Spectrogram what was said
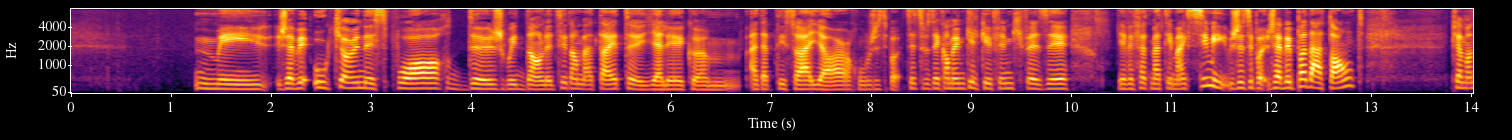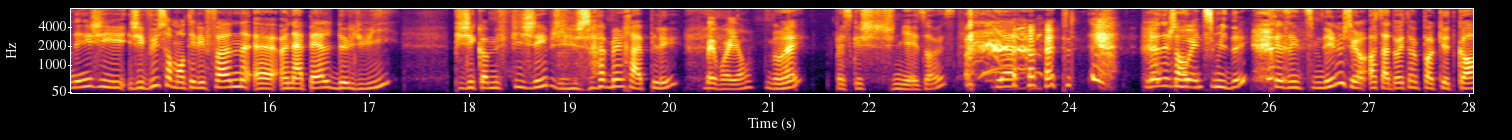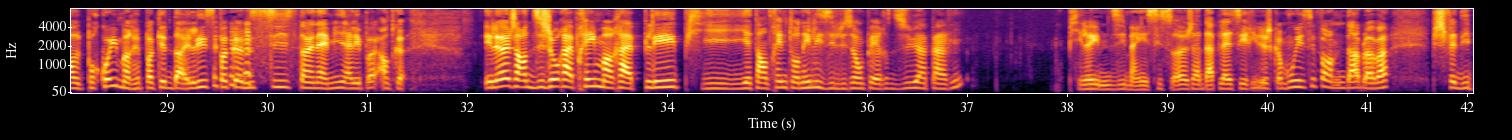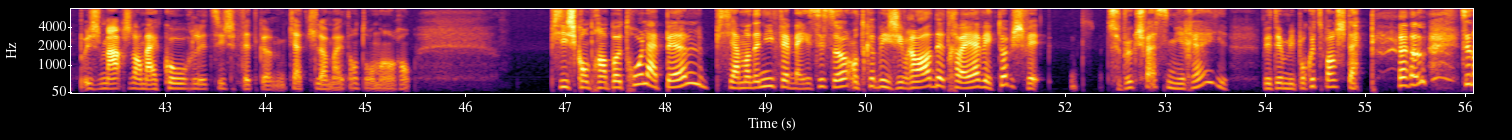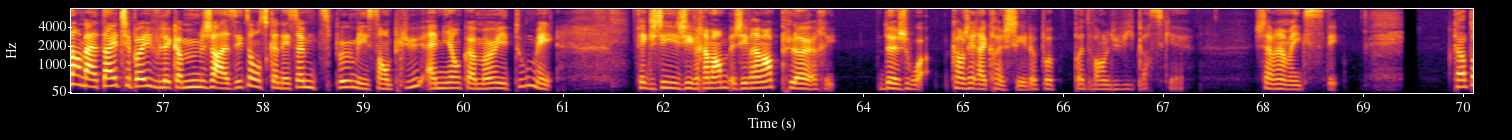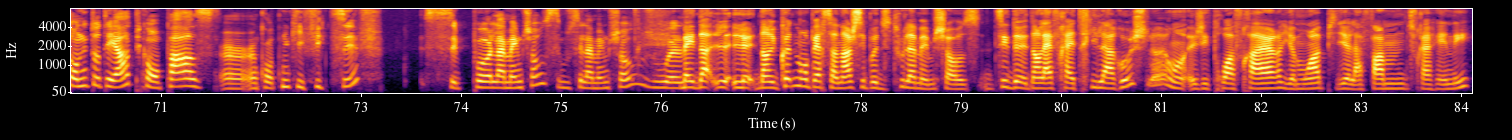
mais j'avais aucun espoir de jouer dedans. Tu sais, dans ma tête, euh, il allait comme adapter ça ailleurs ou je sais pas. Tu sais, tu faisais quand même quelques films qui faisaient. Il avait fait Mathémaxi, mais je sais pas. J'avais pas d'attente. Puis à un moment donné, j'ai j'ai vu sur mon téléphone un appel de lui. Puis j'ai comme figé, puis je l'ai jamais rappelé. Ben voyons. Ouais, parce que je suis niaiseuse. Là, là, genre, Ou intimidé. très intimidée. Là. J'étais comme, ah, ça doit être un pocket call. Pourquoi il m'aurait pocket dialé? C'est pas comme si c'était un ami à l'époque. En tout cas. Et là, genre, dix jours après, il m'a rappelé, puis il est en train de tourner Les Illusions perdues à Paris. Puis là, il me dit, ben c'est ça, j'adapte la série. Là, je suis comme, oui, c'est formidable. Là Puis je fais des, je marche dans ma cour, là, tu sais, j'ai fait comme 4 km en tournant en rond. Puis je comprends pas trop l'appel. Puis à un moment donné, il fait, ben c'est ça. En tout cas, ben, j'ai vraiment hâte de travailler avec toi. Puis je fais, tu veux que je fasse Mireille? Mais, mais pourquoi tu penses que je t'appelle? tu sais, dans ma tête, je sais pas, il voulait comme me jaser. Tu sais, on se connaissait un petit peu, mais sans plus, amis en commun et tout. Mais fait que j'ai vraiment, vraiment pleuré de joie quand j'ai raccroché, là, pas, devant lui parce que j'étais vraiment excitée. Quand on est au théâtre puis qu'on passe un contenu qui est fictif, c'est pas la même chose ou c'est la même chose ou euh, Mais dans le, dans le cas de mon personnage, c'est pas du tout la même chose. Tu sais, dans la fratrie Larouche, là, j'ai trois frères, il y a moi, puis il y a la femme du frère aîné.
